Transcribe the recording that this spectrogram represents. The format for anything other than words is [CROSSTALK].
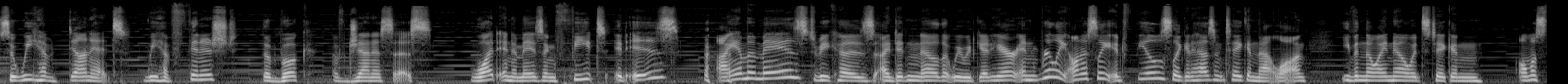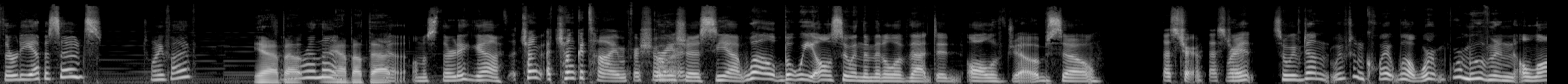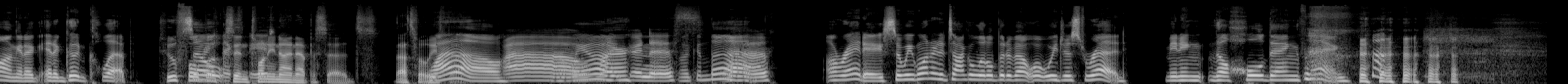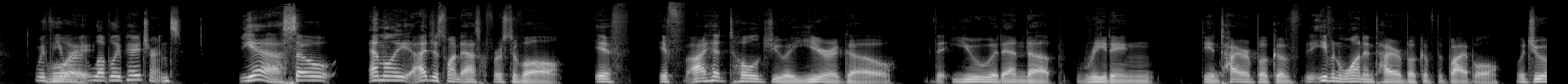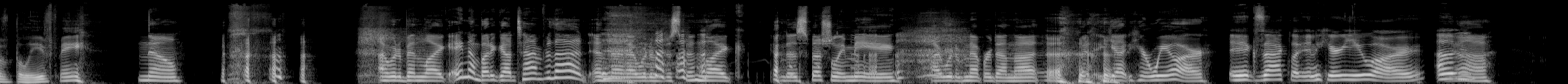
So we have done it. We have finished the book of Genesis. What an amazing feat it is. I am [LAUGHS] amazed because I didn't know that we would get here. And really, honestly, it feels like it hasn't taken that long, even though I know it's taken almost 30 episodes? 25? Yeah, Somewhere about around there. yeah, about that. Yeah, almost 30? Yeah. A chunk, a chunk of time for sure. Gracious. Yeah. Well, but we also in the middle of that did all of Job, so That's true. That's true. right? So we've done we've done quite well. We're we're moving along at a at a good clip. Two full So- books in 29 episodes. That's what we've done. Wow. Wow. Here we My goodness. Look at that. Alrighty. So we wanted to talk a little bit about what we just read, meaning the whole dang thing [LAUGHS] with your lovely patrons. yeah, so Emily, I just wanted to ask first of all, if if I had told you a year ago that you would end up reading the entire book of even one entire book of the Bible, would you have believed me? [LAUGHS] No. I would have been like, ain't nobody got time for that. And then I would have just been like, and especially me, I would have never done that. But yet here we are. Exactly. And here you are. Um, yeah.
